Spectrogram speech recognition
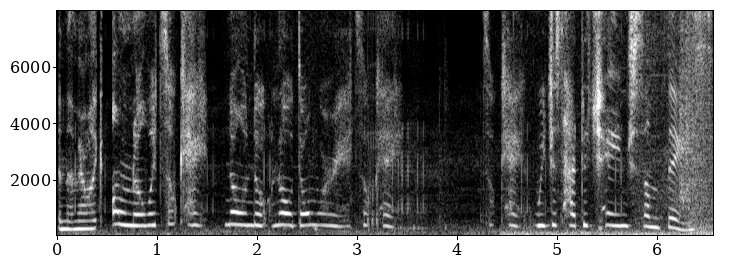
And then they're like, oh no, it's okay. No, no, no, don't worry. It's okay. Okay. We just had to change some things.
